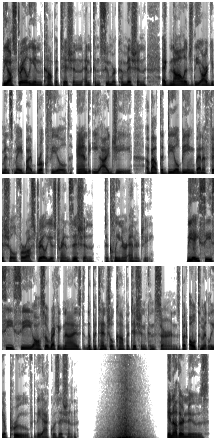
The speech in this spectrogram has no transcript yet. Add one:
The Australian Competition and Consumer Commission acknowledged the arguments made by Brookfield and EIG about the deal being beneficial for Australia's transition to cleaner energy. The ACCC also recognized the potential competition concerns but ultimately approved the acquisition. In other news,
